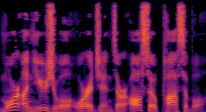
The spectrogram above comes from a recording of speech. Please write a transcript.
More unusual origins are also possible.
